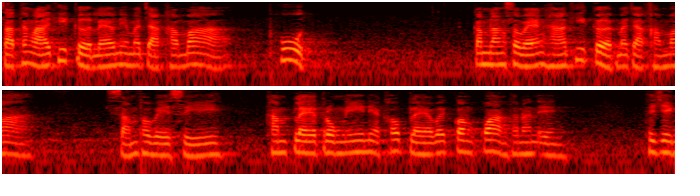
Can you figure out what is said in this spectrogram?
สัตว์ทั้งหลายที่เกิดแล้วเนี่ยมาจากคำว่าพูดกำลังสแสวงหาที่เกิดมาจากคำว่า สัมภเวสีคำแปลตรงนี้เนี่ยเขาแปลไว้กว้างๆเท่านั้นเองที่จริง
